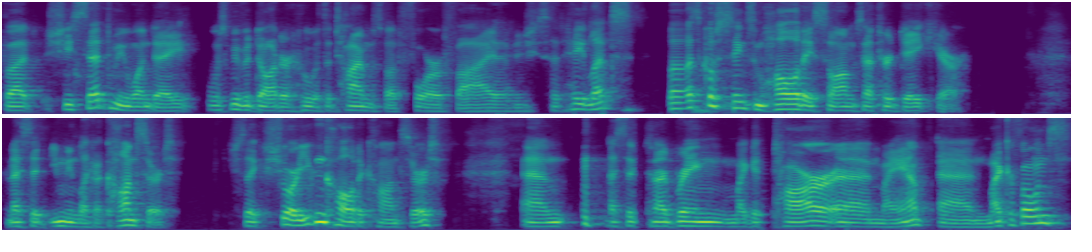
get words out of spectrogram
But she said to me one day, was we have a daughter who at the time was about four or five, and she said, Hey, let's let's go sing some holiday songs at her daycare. And I said, You mean like a concert? She's like, Sure, you can call it a concert. And I said, Can I bring my guitar and my amp and microphones?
